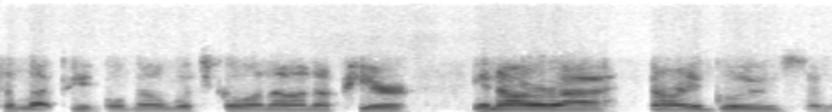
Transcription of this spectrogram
to let people know what's going on up here in our uh, in our igloos and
